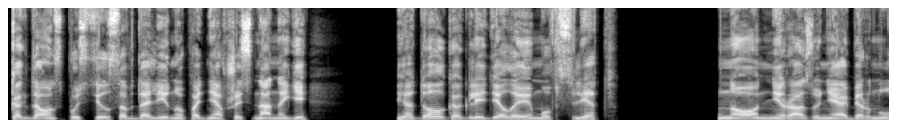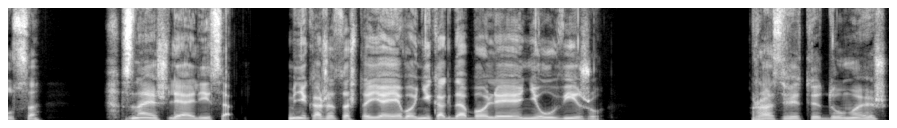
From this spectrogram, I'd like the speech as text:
когда он спустился в долину, поднявшись на ноги. Я долго глядела ему вслед, но он ни разу не обернулся. Знаешь ли, Алиса, мне кажется, что я его никогда более не увижу». «Разве ты думаешь,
